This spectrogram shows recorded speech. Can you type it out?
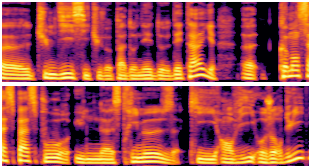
euh, tu me dis, si tu veux pas donner de détails, euh, comment ça se passe pour une streameuse qui en vit aujourd'hui?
